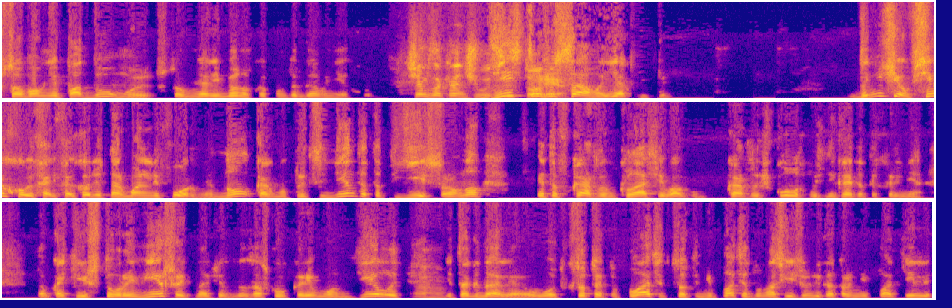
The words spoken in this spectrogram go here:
что обо мне подумают, что у меня ребенок в каком-то говне ходит. Чем заканчивается Здесь то история? же самое. Я... Да ничем, все ходят, ходят в нормальной форме, но как бы прецедент этот есть. Все равно это в каждом классе, в каждых школах возникает эта херня. Там какие шторы вешать, значит, за сколько ремонт делать Ага. и так далее. Вот. Кто-то это платит, кто-то не платит. У нас есть люди, которые не платили.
